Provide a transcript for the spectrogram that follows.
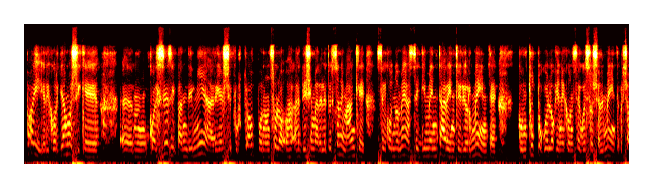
poi ricordiamoci che ehm, qualsiasi pandemia riesce purtroppo non solo a decimare le persone, ma anche, secondo me, a sedimentare interiormente con tutto quello che ne consegue socialmente. Perciò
